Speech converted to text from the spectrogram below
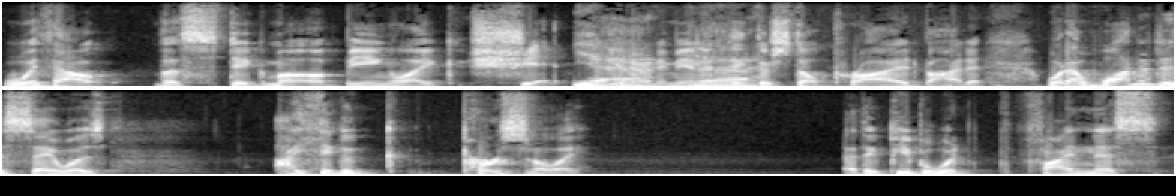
without the stigma of being like shit. Yeah, you know what I mean. I yeah. think there's still pride behind it. What I wanted to say was, I think a, personally, I think people would find this.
